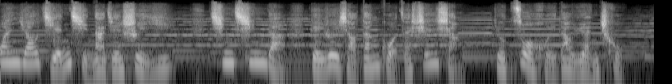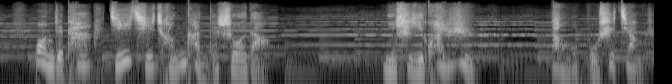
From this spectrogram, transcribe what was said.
弯腰捡起那件睡衣，轻轻地给芮小丹裹在身上，又坐回到原处，望着他，极其诚恳地说道：“你是一块玉，但我不是匠人，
